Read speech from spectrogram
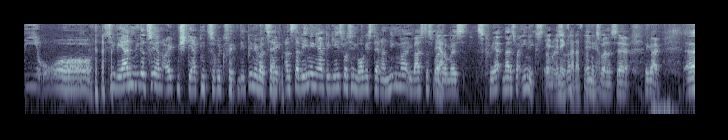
Jo, sie werden wieder zu ihren alten Stärken zurückfinden. Ich bin überzeugt. Eines der wenigen RPGs, was ich mag, ist der Enigma. Ich weiß, das war Ja. damals Square. Nein, das war Enix damals. Enix oder? war das Enix ja. war das, ja, ja. Egal. Äh,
